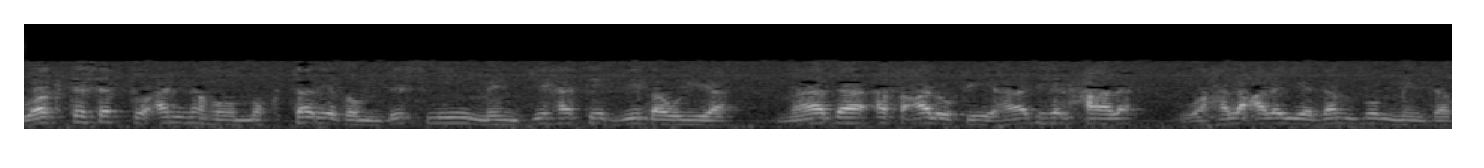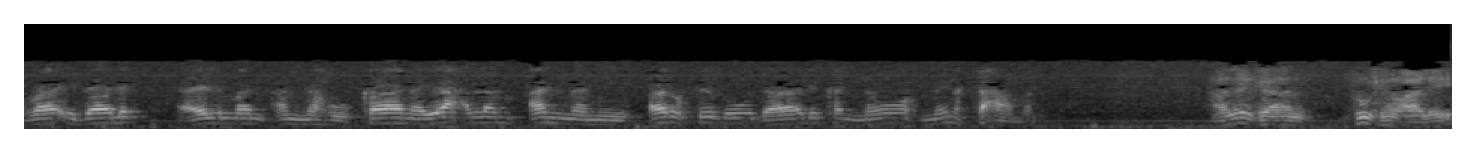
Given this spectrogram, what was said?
واكتشفت أنه مقترض باسمي من جهة الربوية ماذا أفعل في هذه الحالة؟ وهل علي ذنب من جراء ذلك؟ علما أنه كان يعلم أنني أرفض ذلك النوع من التعامل. عليك أن تنكر عليه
